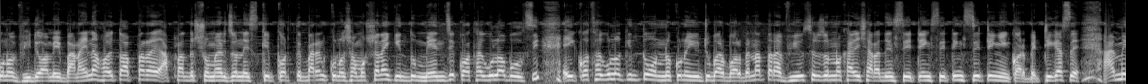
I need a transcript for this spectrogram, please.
কোনো ভিডিও আমি বানাই না। হয়তো আপনারা আপনাদের সময়ের জন্য স্কিপ করতে পারেন, কোনো সমস্যা নাই। কিন্তু মেন যে কথাগুলো বলছি, এই কথাগুলো কিন্তু অন্য কোনো ইউটিউবার বলবে না। তারা ভিউসের জন্য খালি সারাদিন সিটিং সিটিং সিটিংই করবে, ঠিক আছে? আমি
